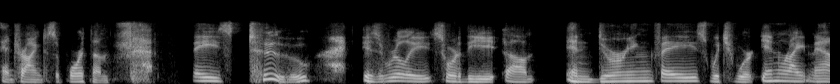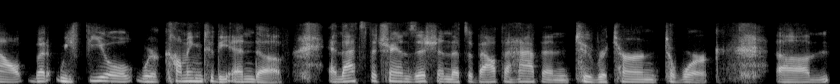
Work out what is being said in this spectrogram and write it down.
and trying to support them. Phase two is really sort of the um, enduring phase, which we're in right now, but we feel we're coming to the end of. And that's the transition that's about to happen to return to work. Um,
